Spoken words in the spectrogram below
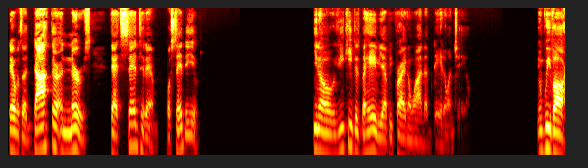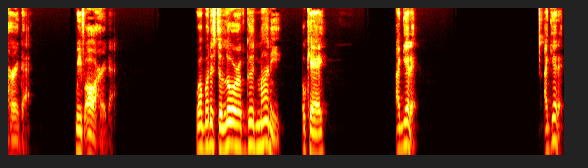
there was a doctor, a nurse that said to them or said to you, you know, if you keep this behavior up, you're probably gonna wind up dead or in jail. And we've all heard that. We've all heard that. Well, but it's the lure of good money. Okay. I get it. I get it.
